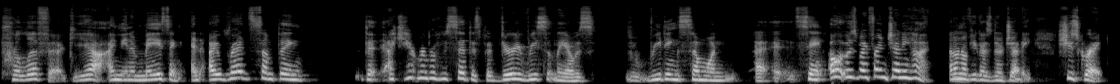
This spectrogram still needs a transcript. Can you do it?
Prolific. Yeah. I mean, amazing. And I read something that I can't remember who said this, but very recently I was reading someone uh, uh, saying, "Oh, it was my friend Jenny Hunt." I don't know if you guys know Jenny. She's great,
